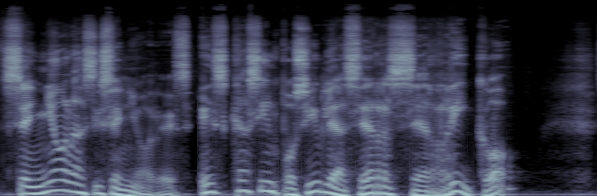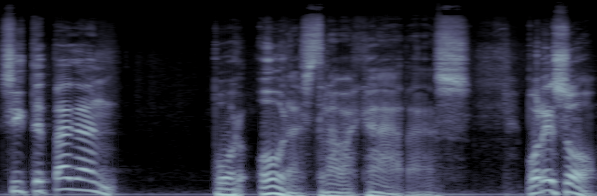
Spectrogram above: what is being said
Señoras y señores, es casi imposible hacerse rico si te pagan por horas trabajadas. Por eso,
